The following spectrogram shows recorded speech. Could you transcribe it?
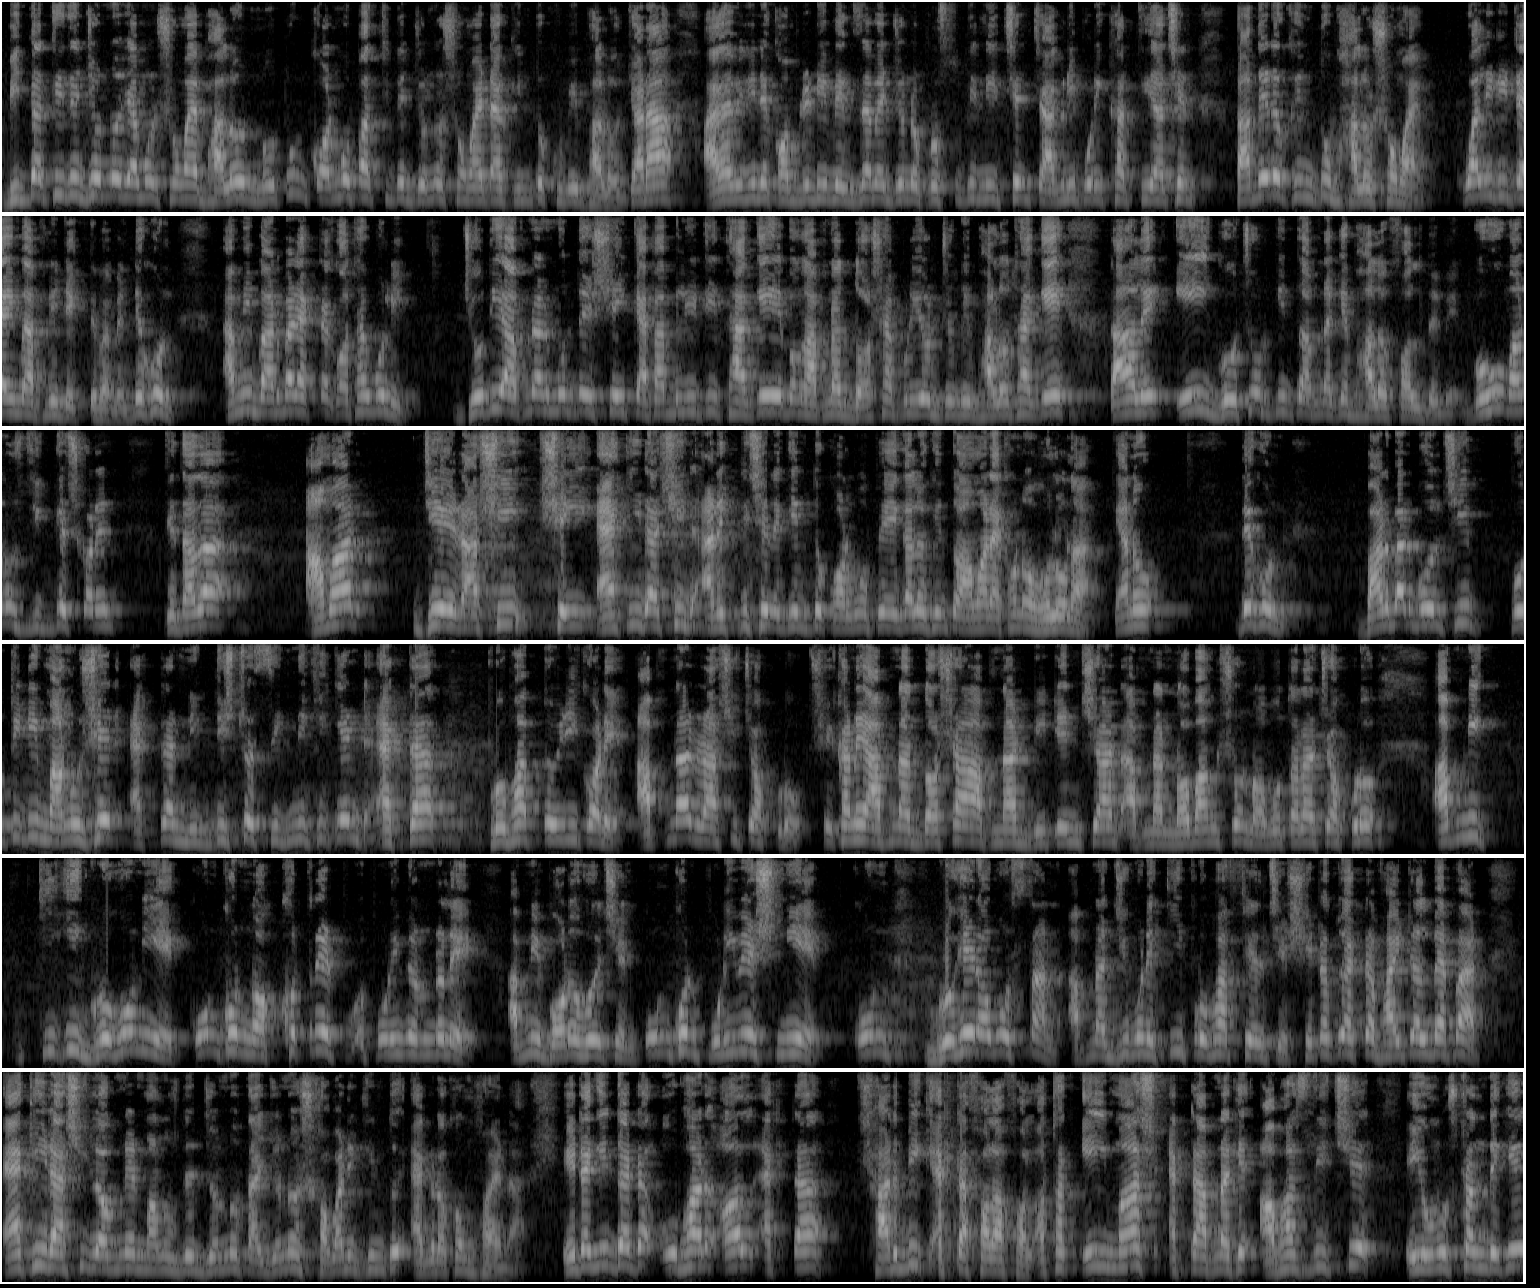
বিদ্যার্থীদের জন্য যেমন সময় ভালো, নতুন কর্মপ্রার্থীদের জন্য সময়টা কিন্তু খুবই ভালো। যারা আগামী দিনে কম্পিটিটিভ এক্সামের জন্য প্রস্তুতি নিচ্ছেন, চাকরি পরীক্ষার্থী আছেন, তাদেরও কিন্তু ভালো সময়। কোয়ালিটি টাইম আপনি দেখতে পাবেন। দেখুন, আমি বারবার একটা কথা বলি, যদি আপনার মধ্যে সেই ক্যাপাবিলিটি থাকে এবং আপনার দশা পিরিয়ড যদি ভালো থাকে, তাহলে এই গোচর কিন্তু আপনাকে ভালো ফল দেবে। বহু মানুষ জিজ্ঞেস করেন যে, দাদা, আমার যে রাশি, সেই একই রাশির আরেকটি ছেলে কিন্তু কর্ম পেয়ে গেল, কিন্তু আমার এখনও হলো না। কেন? দেখুন বারবার বলছি, প্রতিটি মানুষের একটা নির্দিষ্ট সিগনিফিকেন্ট একটা প্রভাব তৈরি করে। আপনার রাশিচক্র, সেখানে আপনার দশা, আপনার ডিটেন চার্ট আপনার নবাংশ, নবতারা চক্র, আপনি কি কি গ্রহ নিয়ে, কোন কোন নক্ষত্রের পরিমণ্ডলে আপনি বড় হয়েছেন, কোন কোন পরিবেশ নিয়ে, কোন গ্রহের অবস্থান আপনার জীবনে কি প্রভাব ফেলছে, সেটা তো একটা ভাইটাল ব্যাপার। একই রাশি লগ্নের মানুষদের জন্য, তাই জন্য সবারই কিন্তু একরকম হয় না। এটা কিন্তু একটা ওভারঅল একটা সার্বিক একটা ফলাফল। অর্থাৎ এই মাস একটা আপনাকে আভাস দিচ্ছে, এই অনুষ্ঠান দেখে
